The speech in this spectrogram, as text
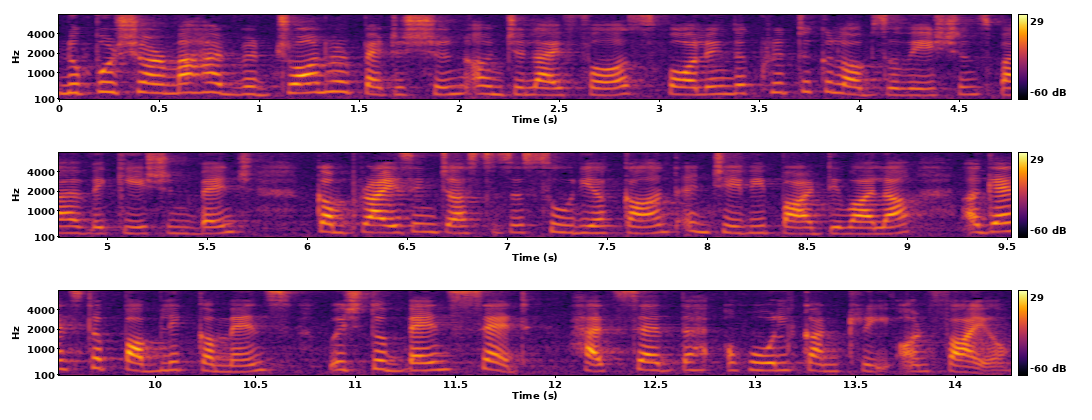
Nupur Sharma had withdrawn her petition on July 1st following the critical observations by a vacation bench comprising Justices Surya Kant and J.B. Pardiwala against her public comments which the bench said had set the whole country on fire.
